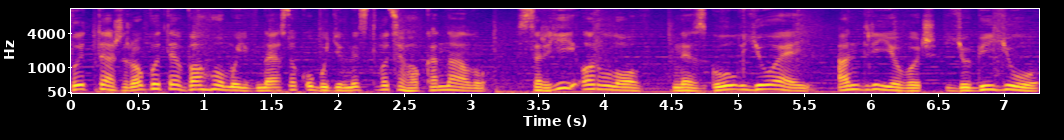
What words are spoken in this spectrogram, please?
Ви теж робите вагомий внесок у будівництво цього каналу. Сергій Орлов, Незгул UA, Андрійович, Юбію,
